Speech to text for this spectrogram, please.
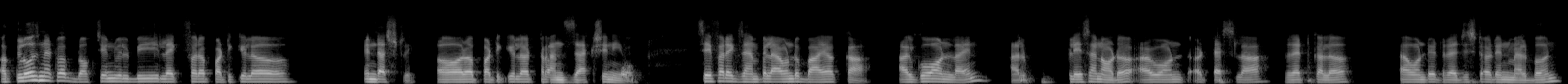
A closed network blockchain will be like for a particular industry or a particular transaction even say for example i want to buy a car. I'll go online. I'll place an order. I want a tesla red color. I want it registered in melbourne.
